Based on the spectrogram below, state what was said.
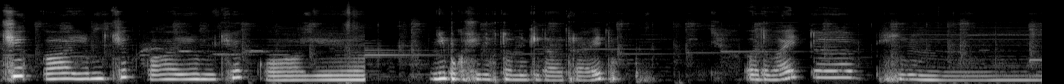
Чекаємо, чекаємо, чекаємо. Ні, поки що ніхто не кидає трейд. О, давайте. м,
